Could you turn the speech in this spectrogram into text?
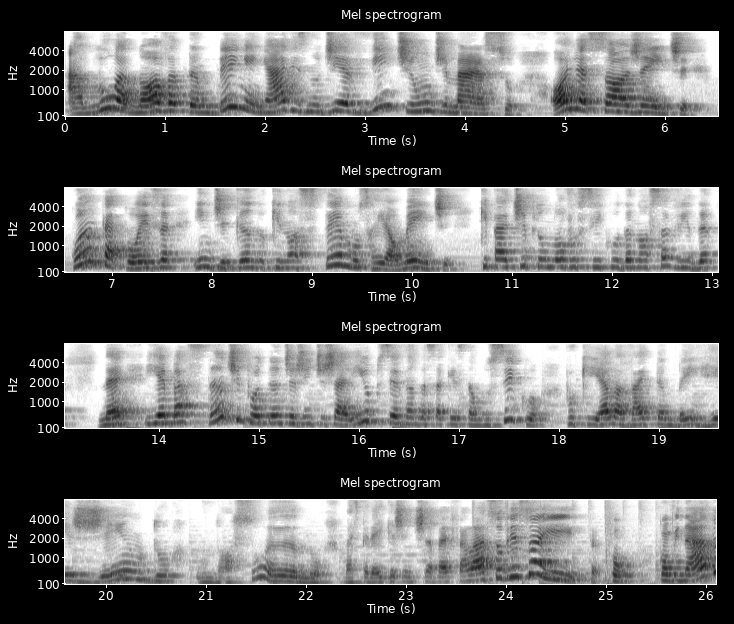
a lua nova também em Ares no dia 21 de março. Olha só, gente, quanta coisa indicando que nós temos realmente que partir para um novo ciclo da nossa vida, né? E é bastante importante a gente já ir observando essa questão do ciclo, porque ela vai também regendo o nosso ano. Mas espera aí que a gente já vai falar sobre isso aí, tá combinado?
